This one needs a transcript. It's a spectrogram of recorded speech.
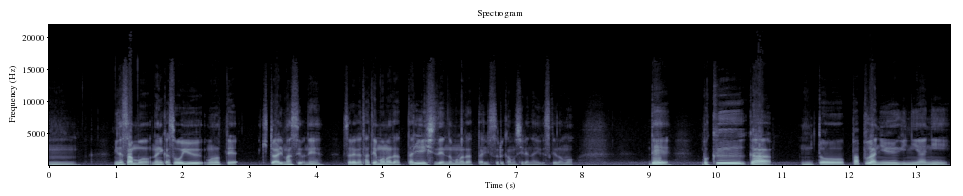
うん皆さんも何かそういうものってきっとありますよね。それが建物だったり自然のものだったりするかもしれないですけども。で僕が、うんと、パプアニューギニアに、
